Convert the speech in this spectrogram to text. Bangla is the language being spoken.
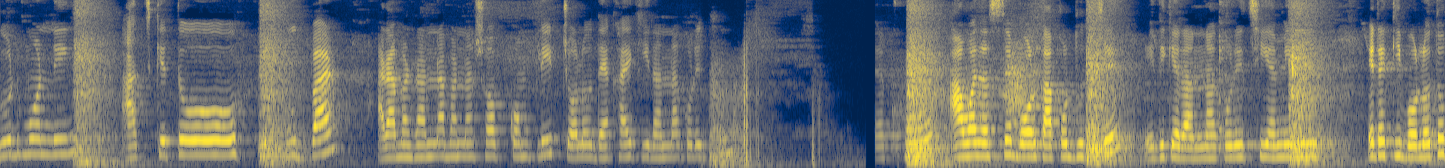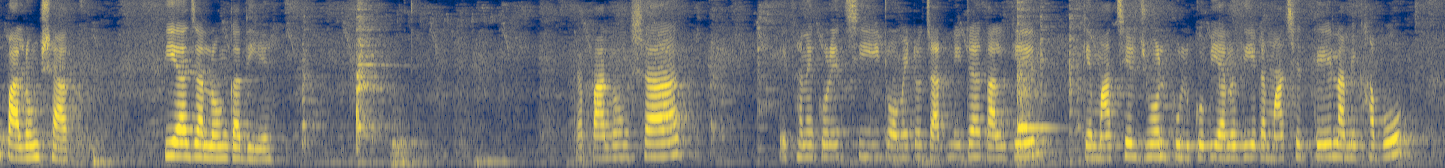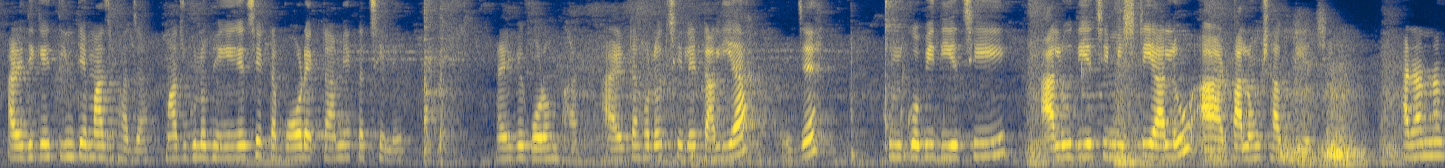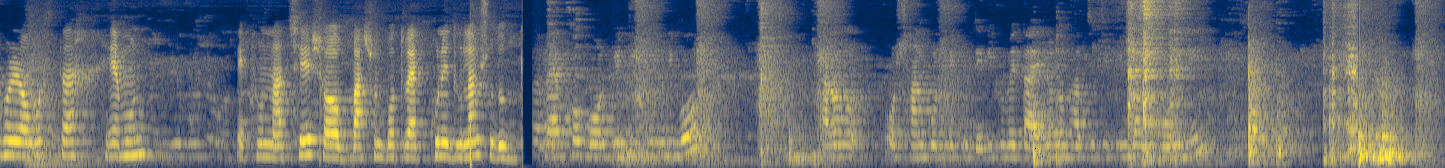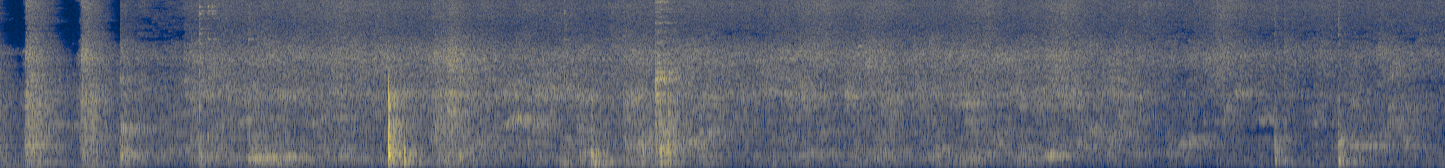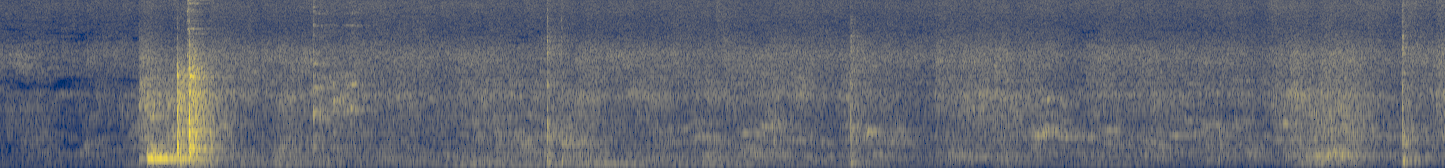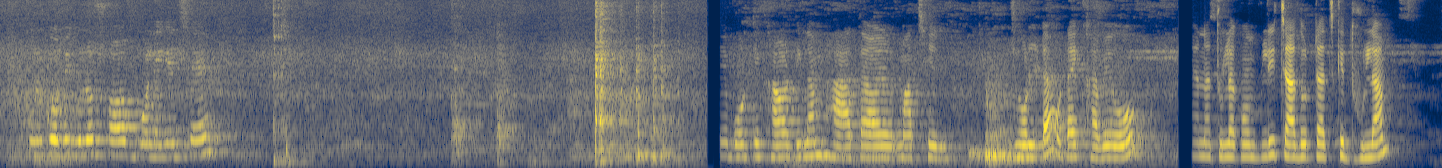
Good morning. আজকে তো বুধবার আর আমার রান্না বান্না সব কমপ্লিট। চলো দেখায় কি রান্না করেছি। দেখো, আওয়াজ আসছে, বর কাপড় ধুচ্ছে। এদিকে রান্না করেছি আমি, এটা কি বলো তো, পালং শাক, পেঁয়াজ আর লঙ্কা দিয়ে। এটা পালং শাক, এখানে করেছি টমেটো চাটনিটা কালকের। কে মাছের ঝোল, ফুলকপি, আলু দিয়ে এটা মাছের তেল আমি খাব। আর এদিকে তিনটে মাছ ভাজা। মাছগুলো ভেঙে গেছে, একটা বড় একটা আমি, একটা ছেলে। আর এদিকে গরম ভাত। আর এটা হলো ছেলের ডালিয়া যে ফুলকপি দিয়েছি, আলু দিয়েছি, মিষ্টি আলু আর পালং শাক দিয়েছি। আর রান্নাঘরের অবস্থা এমন। এখন আছে, সব বাসনপত্র এক্ষুনি ধুলাম, শুধু দেখো বরকে টিফিন দিব। কারণ ওর স্নান করতে একটু দেরি হবে, তাই জন্য ভাবছি টিফিনটা আমি করে দিই। ফুলকপিগুলো সব গলে গেছে। বোরকে খাওয়ার দিলাম, ভাত আর মাছের ঝোলটা, ওটাই খাবে ও। রান্না তোলা কমপ্লিট চাদরটা আজকে ধুলাম,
